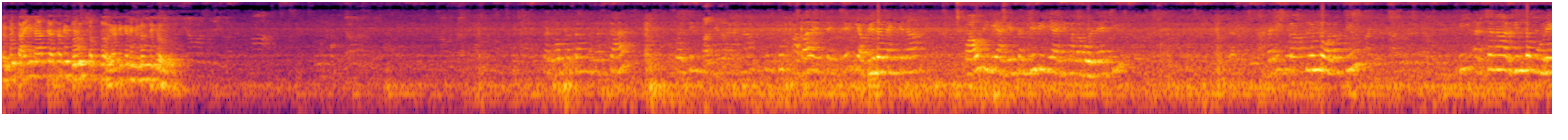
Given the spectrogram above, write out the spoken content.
तर मी ताईना त्यासाठी दोन शब्द या ठिकाणी विनंती करतो. सर्वप्रथम नमस्कार. उपस्थित मान्यवरांना खूप खूप आभार आहेत त्यांचे की अभ्युदय बँकेला वाव दिली आहे संधी दिली आहे मला बोलण्याची. Very good afternoon to all of you मी अर्चना अरविंद मोरे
